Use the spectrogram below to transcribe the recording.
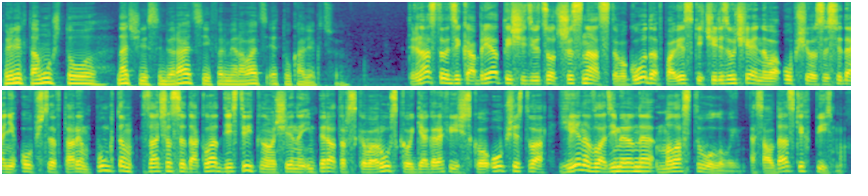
привели к тому, что начали собирать и формировать эту коллекцию. 13 декабря 1916 года в повестке чрезвычайного общего заседания общества вторым пунктом значился доклад действительного члена Императорского русского географического общества Елены Владимировны Малостволовой о солдатских письмах.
